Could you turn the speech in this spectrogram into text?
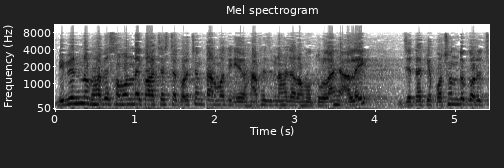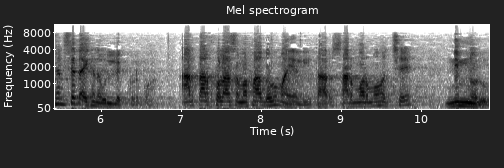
বিভিন্ন ভাবে সমন্বয় করার চেষ্টা করেছেন, তার মধ্যে হাফিজ বিন হাজার রহমতুল্লাহ আলাই যেটাকে পছন্দ করেছেন, সেটা এখানে উল্লেখ করব। আর তার খোলাসা মফাদহ মায়ালি তার সারমর্ম হচ্ছে নিম্নরূপ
